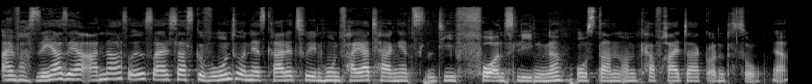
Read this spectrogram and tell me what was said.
einfach sehr, sehr anders ist als das Gewohnte und jetzt gerade zu den hohen Feiertagen jetzt, die vor uns liegen, ne? Ostern und Karfreitag und so, ja.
